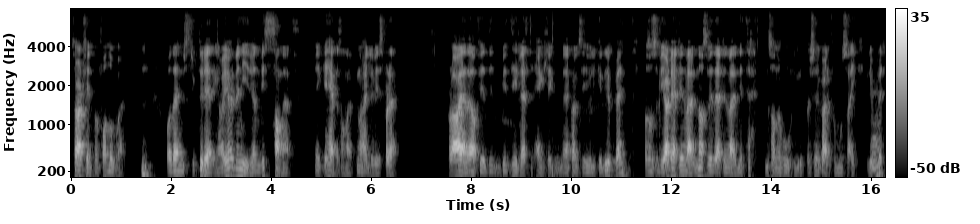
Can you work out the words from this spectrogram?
så har det vært fint å få noe. Mm. Og den struktureringa vi gjør, den gir jo en viss sannhet. Ikke hele sannheten, og heldigvis for det. For da er det at vi blir tildelt egentlig med kan du si, ulike grupper. Og sånn som vi har delt inn verden, altså vi har delt inn verden i 13 sånne hovedgrupper som vi kaller for mosaikkgrupper.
